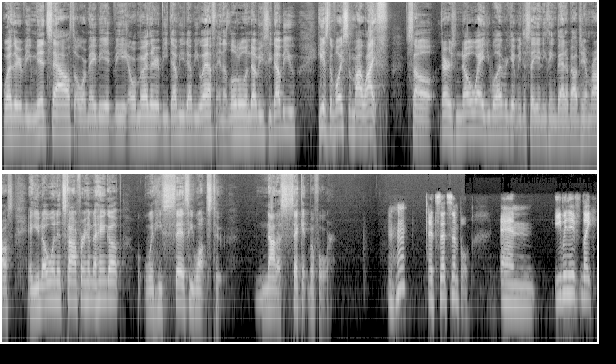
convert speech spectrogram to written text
whether it be Mid South or maybe it be, or whether it be WWF and a little in WCW. He is the voice of my life. So there's no way you will ever get me to say anything bad about Jim Ross. And you know when it's time for him to hang up? When he says he wants to, not a second before. Mm-hmm. It's that simple. And even if, like,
